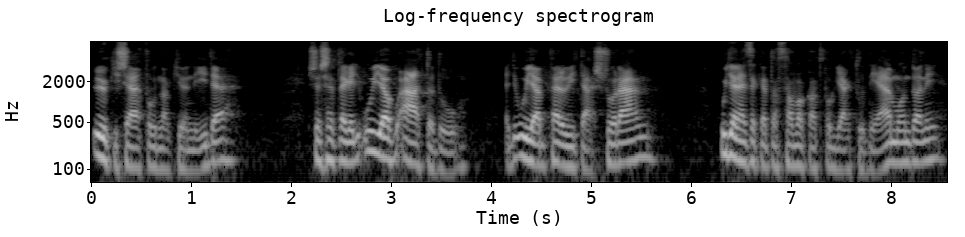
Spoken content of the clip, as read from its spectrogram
ők is el fognak jönni ide, és esetleg egy újabb átadó, egy újabb felújítás során ugyanezeket a szavakat fogják tudni elmondani,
